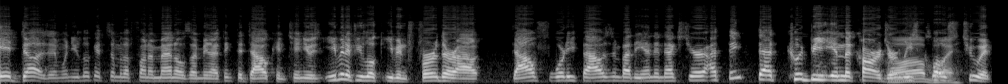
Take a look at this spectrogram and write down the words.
It does. And when you look at some of the fundamentals, I mean, I think the Dow continues. Even if you look even further out, Dow 40,000 by the end of next year, I think that could be in the cards or at Oh, least close boy. to it.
